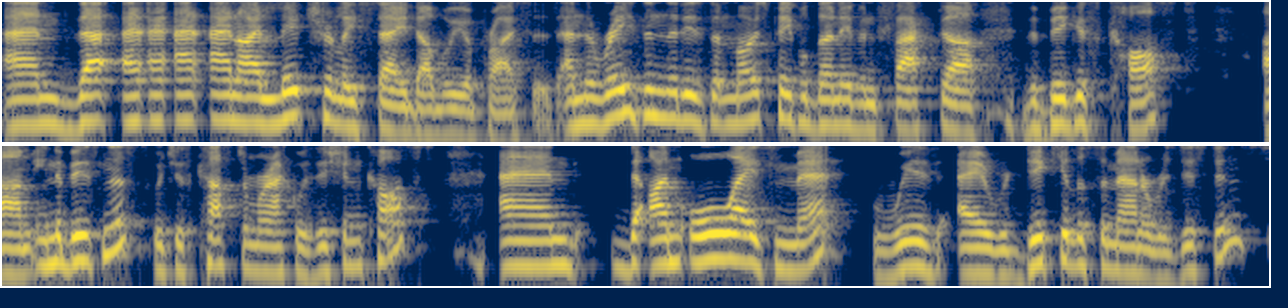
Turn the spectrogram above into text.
And that and, and, i literally say double your prices. And the reason that is that most people don't even factor the biggest cost um, in the business which is customer acquisition cost. And the, i'm always met with a ridiculous amount of resistance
